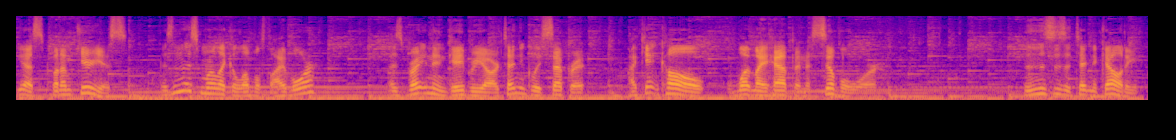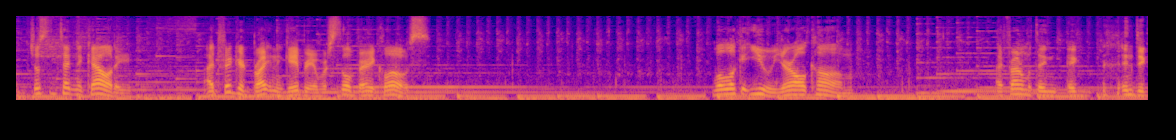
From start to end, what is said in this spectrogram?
Yes, but I'm curious. Isn't this more like a level 5 war? As Brighton and Gabria are technically separate, I can't call what might happen a civil war. Then this is a technicality. Just a technicality. I'd figured Brighton and Gabria were still very close. Well, look at you, you're all calm. I frowned with in indig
